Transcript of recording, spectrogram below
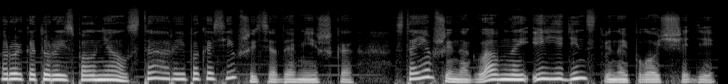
роль которой исполнял старый покосившийся домишко, стоявший на главной и единственной площади.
